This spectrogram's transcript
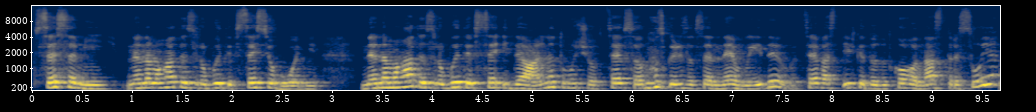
все самій, не намагатись зробити все сьогодні, не намагатись зробити все ідеально, тому що це все одно, скоріше за все, не вийде. Це вас тільки додатково настресує,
